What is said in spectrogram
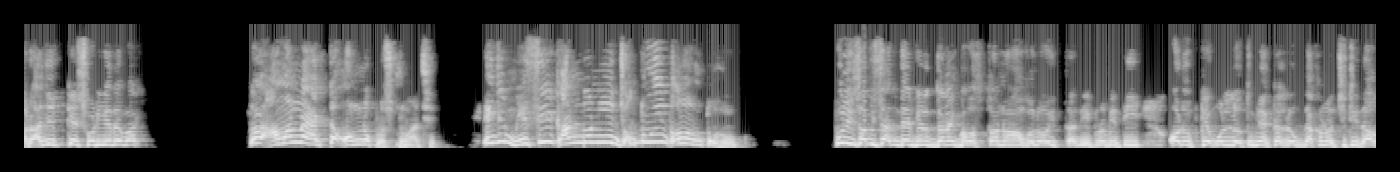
রাজীবকে সরিয়ে দেবার? তবে আমার না একটা অন্য প্রশ্ন আছে। এই যে মেসি কাণ্ড নিয়ে যতই তদন্ত হোক, পুলিশ অফিসারদের বিরুদ্ধে অনেক ব্যবস্থা নেওয়া হলো, ইত্যাদি প্রভৃতি। অরূপকে বলল, তুমি একটা লোক দেখানো চিঠি দাও।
